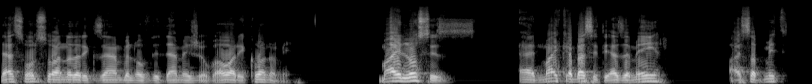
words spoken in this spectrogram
That's also another example of the damage of our economy my losses and my capacity as a mayor, I submitted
